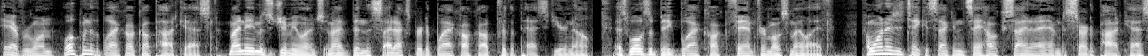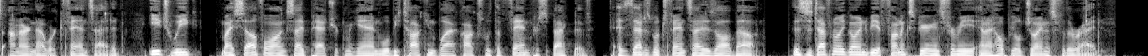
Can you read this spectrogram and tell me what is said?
Hey everyone, welcome to the Blackhawk Up podcast. My name is Jimmy Lynch, and I've been the site expert at Blackhawk Up for the past year now, as well as a big Blackhawk fan for most of my life. I wanted to take a second and say how excited I am to start a podcast on our network Fansided. Each week, myself alongside Patrick McGann will be talking Blackhawks with a fan perspective, as that is what Fansided is all about. This is definitely going to be a fun experience for me, and I hope you'll join us for the ride.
